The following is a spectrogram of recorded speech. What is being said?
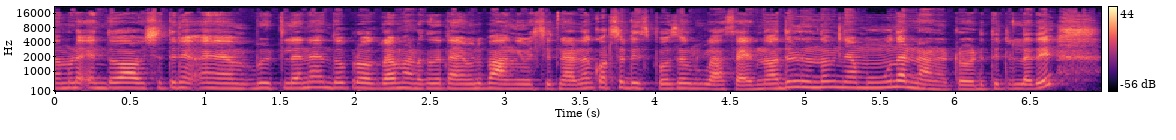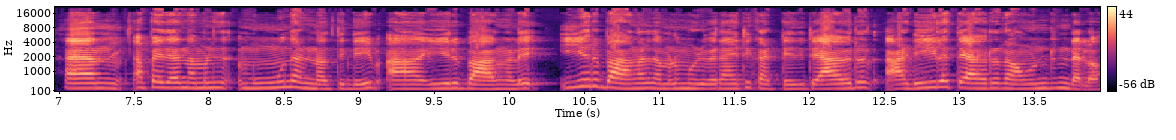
നമ്മൾ എന്തോ ആവശ്യത്തിന് വീട്ടിൽ തന്നെ എന്തോ പ്രോഗ്രാം നടക്കുന്ന ടൈമിൽ വാങ്ങി വെച്ചിട്ടുണ്ടായിരുന്നു. കുറച്ച് ഡിസ്പോസിബിൾ ഗ്ലാസ് ആയിരുന്നു. അതിൽ നിന്നും ഞാൻ മൂന്നെണ്ണമാണ് കേട്ടോ എടുത്തിട്ടുള്ളത്. അപ്പോൾ ഇതാ നമ്മൾ മൂന്നെണ്ണത്തിന്റെയും ഈ ഒരു ഭാഗങ്ങൾ ഈ ഒരു ഭാഗങ്ങൾ നമ്മൾ മുഴുവനായിട്ട് കട്ട് ചെയ്തിട്ട് ആ ഒരു അടിയിലത്തെ ആ ഒരു റൗണ്ട് ഉണ്ടല്ലോ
